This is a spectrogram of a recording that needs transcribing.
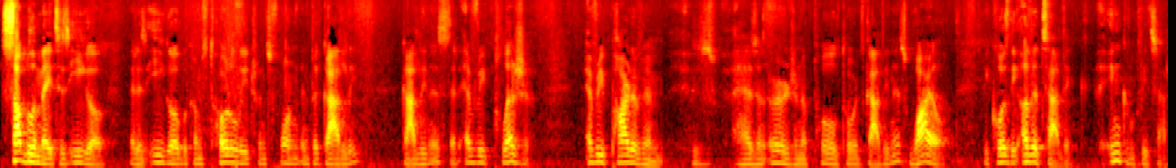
sublimates his ego. That his ego becomes totally transformed into godly, godliness. That every pleasure every part of him is, has an urge and a pull towards godliness, while because the other tzaddik, the incomplete tzaddik,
